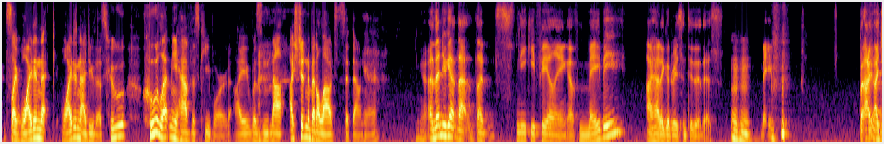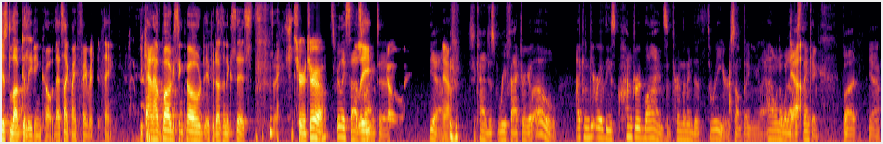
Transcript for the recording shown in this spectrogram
it's like, why didn't I, why didn't I do this? Who who let me have this keyboard? I was not. I shouldn't have been allowed to sit down here. Yeah. And then you get that that sneaky feeling of maybe I had a good reason to do this. Mm-hmm. Maybe. but I, I just love deleting code. That's like my favorite thing. You can't have bugs in code if it doesn't exist. true, true. It's really satisfying Delete, to go. yeah, Yeah. to kind of just refactor and go, oh, I can get rid of these hundred lines and turn them into three or something. You're like, I don't know what I was thinking, but yeah,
